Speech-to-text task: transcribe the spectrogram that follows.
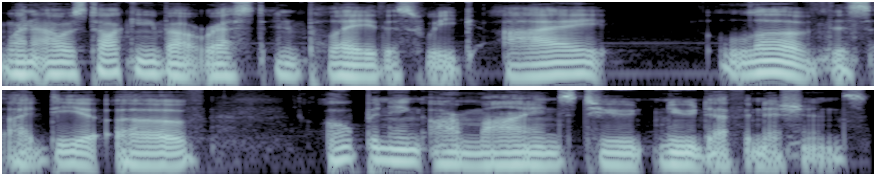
when I was talking about rest and play this week, I love this idea of opening our minds to new definitions.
